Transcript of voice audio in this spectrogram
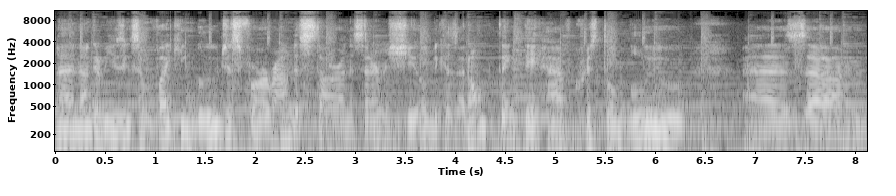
And I'm going to be using some Viking blue just for around a star on the center of his shield because I don't think they have crystal blue as um,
